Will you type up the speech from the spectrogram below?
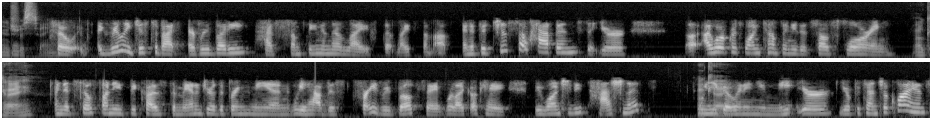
Interesting. So it- really just about everybody has something in their life that lights them up. And if it just so happens that you're, uh, I work with one company that sells flooring. okay. And it's so funny because the manager that brings me in, we have this phrase, we both say it. We're like, okay, we want you to be passionate when you go in and you meet your, your potential clients.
